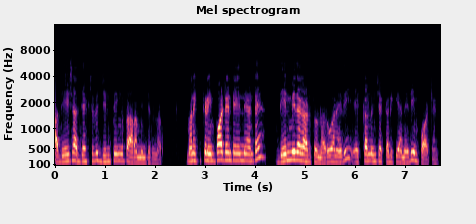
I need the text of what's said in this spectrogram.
ఆ దేశ అధ్యక్షుడు జిన్పింగ్ ప్రారంభించనున్నారు. మనకి ఇక్కడ ఇంపార్టెంట్ ఏంటి అంటే దేని మీద కడుతున్నారు అనేది ఎక్కడి నుంచి ఎక్కడికి అనేది ఇంపార్టెంట్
